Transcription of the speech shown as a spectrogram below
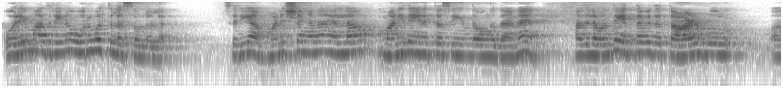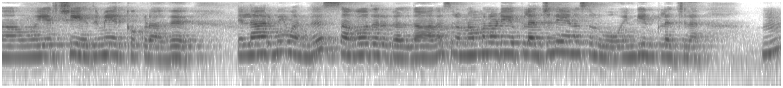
ஒரே மாதிரினா உருவத்தில் சொல்லலை. சரியா? மனுஷங்கன்னா எல்லாம் மனித இனத்தை சேர்ந்தவங்க தானே. அதில் வந்து எந்தவித தாழ்வு முயற்சி எதுவுமே இருக்கக்கூடாது. எல்லாருமே வந்து சகோதரர்கள் தான். அதான் சொல்லுவாங்க நம்மளுடைய பிளட்ஜில் என்ன சொல்லுவோம்? இந்தியன் பிளட்ஜில் ம்?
